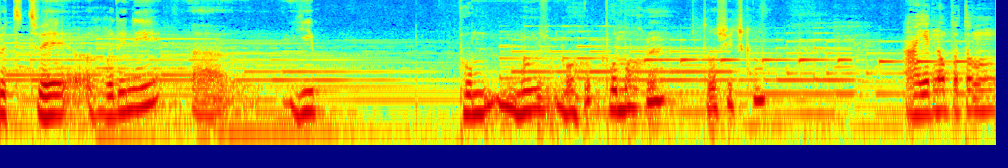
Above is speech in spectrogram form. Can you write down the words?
uh, tvé rodiny uh, jí pomohl trošičku. A jednou potom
